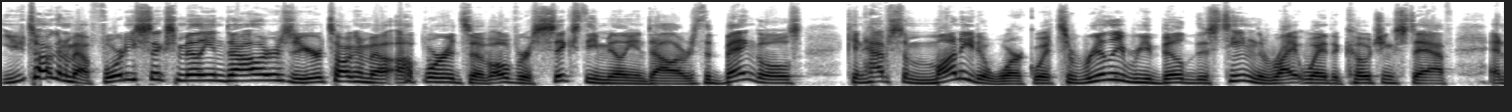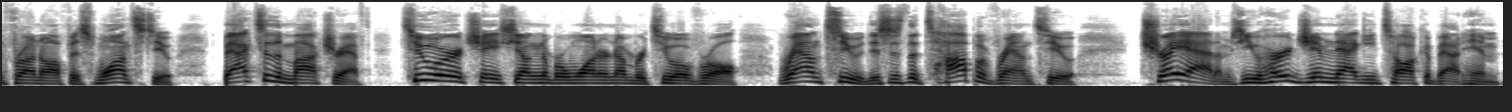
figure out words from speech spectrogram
you're talking about $46 million or you're talking about upwards of over $60 million. The Bengals can have some money to work with to really rebuild this team the right way the coaching staff and front office wants to. Back to the mock draft. Tua or Chase Young, number one or number two overall. Round two. This is the top of round two. Trey Adams, you heard Jim Nagy talk about him.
